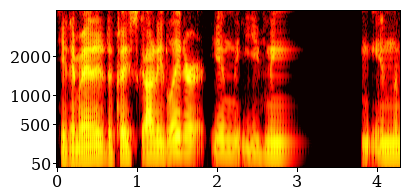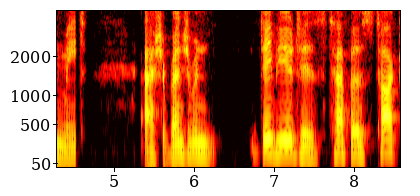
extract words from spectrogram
He demanded to face Scotty later in the evening in the meet. Asher Benjamin debuted his Tapos Talk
